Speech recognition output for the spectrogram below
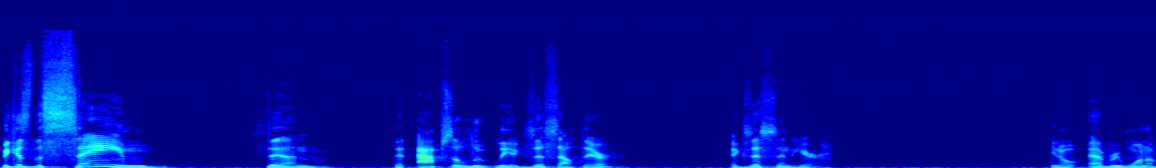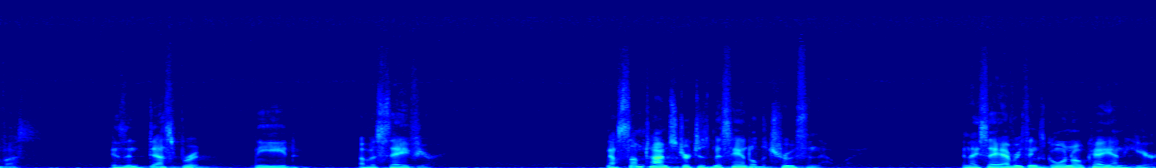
Because the same sin that absolutely exists out there exists in here. You know, every one of us is in desperate need of a Savior. Now, sometimes churches mishandle the truth in that way. And they say everything's going okay in here.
